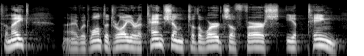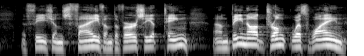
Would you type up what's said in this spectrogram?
Tonight, I would want to draw your attention to the words of verse 18, Ephesians 5 and the verse 18. And be not drunk with wine,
